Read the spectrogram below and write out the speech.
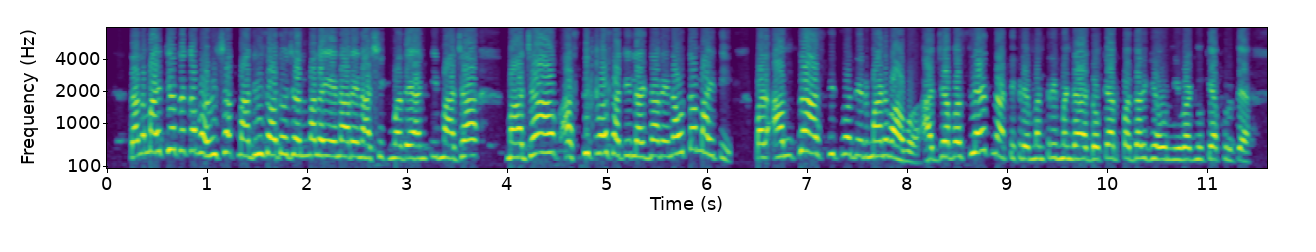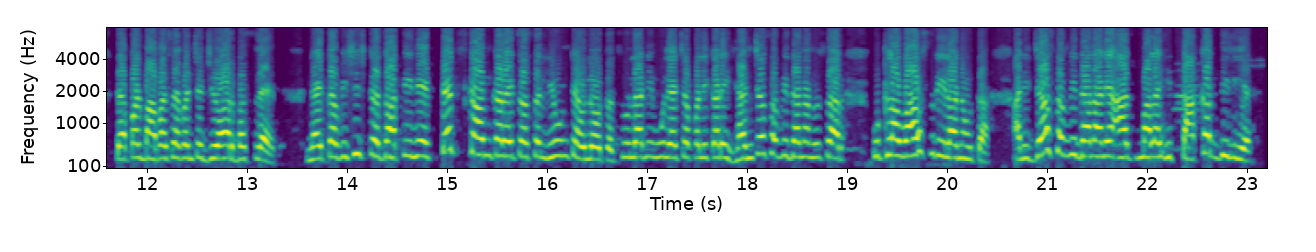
त्यांना माहिती होतं का भविष्यात माधवी जाधव जन्माला येणार आहे नाशिकमध्ये आणि ती माझ्या माझ्या अस्तित्वासाठी लढणार आहे नव्हतं माहिती पण आमचं अस्तित्व निर्माण व्हावं. आज ज्या बसल्या आहेत ना तिकडे मंत्रिमंडळात डोक्यावर पदर घेऊन निवडणुक्या पुरत्या त्या पण बाबासाहेबांच्या जीवावर बसल्या आहेत. नाही तर विशिष्ट जातीने तेच काम करायचं असं लिहून ठेवलं होतं. चूल आणि मूल याच्या पलीकडे ह्यांच्या संविधानानुसार कुठला वाव स्त्रीला नव्हता. आणि ज्या संविधानाने आज मला ही ताकद दिली आहे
